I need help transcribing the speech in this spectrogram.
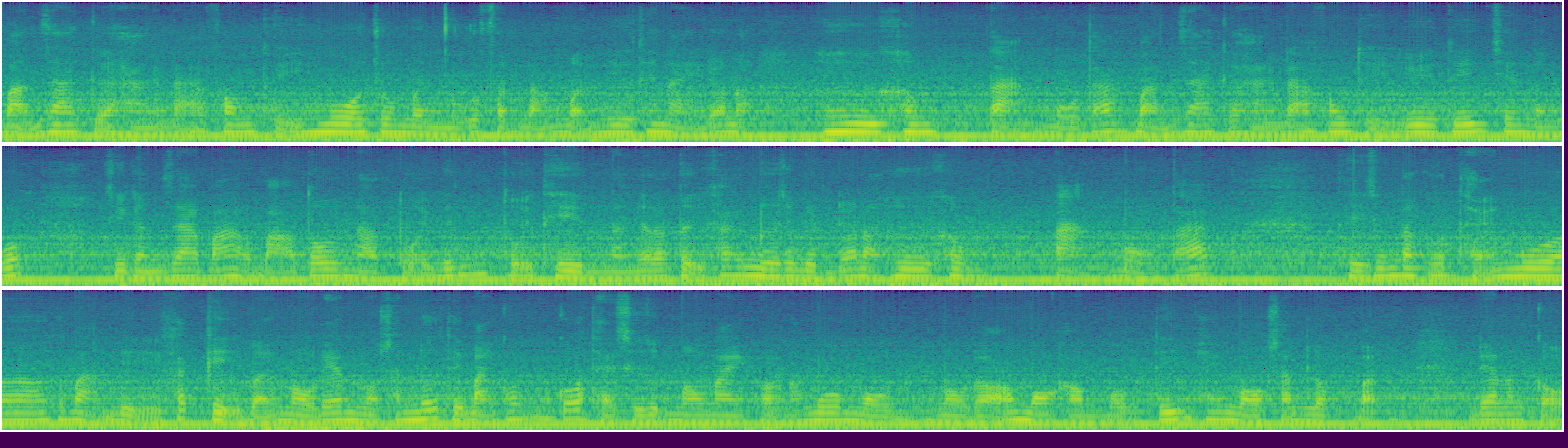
Bạn ra cửa hàng đá phong thủy mua cho mình một cái Phật bản mệnh như thế này, đó là hư không tạng Bồ Tát. Bạn ra cửa hàng đá phong thủy uy tín trên toàn quốc. Chỉ cần ra báo, bảo tôi là tuổi bính, tuổi thìn là người ta tự khắc đưa cho mình, đó là hư không tạng Bồ Tát. Thì chúng ta có thể mua, các bạn bị khắc kỵ bởi màu đen, màu xanh nước thì bạn cũng có thể sử dụng màu này hoặc là mua màu màu đỏ, màu hồng, màu tím hay màu xanh lục, bạn đeo lên cổ.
